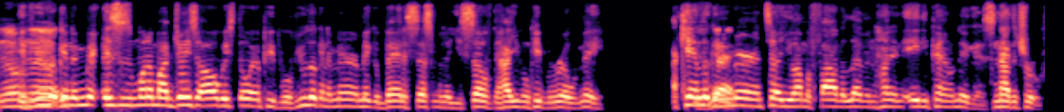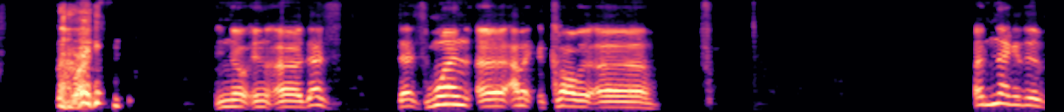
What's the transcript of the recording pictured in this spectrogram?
know, If you now- look in the mirror, this is one of my joints I always throw at people. If you look in the mirror and make a bad assessment of yourself, then how you gonna keep it real with me? I can't look in the mirror and tell you I'm a 5'11, 180 pound nigga. It's not the truth. Right. you know, and uh that's that's one uh I like to call it uh a negative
